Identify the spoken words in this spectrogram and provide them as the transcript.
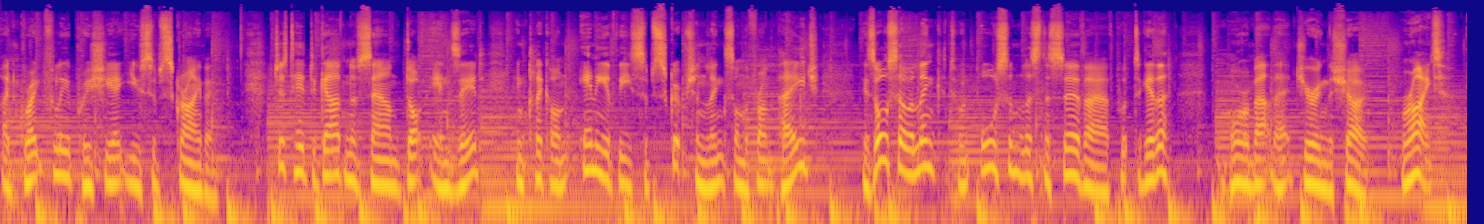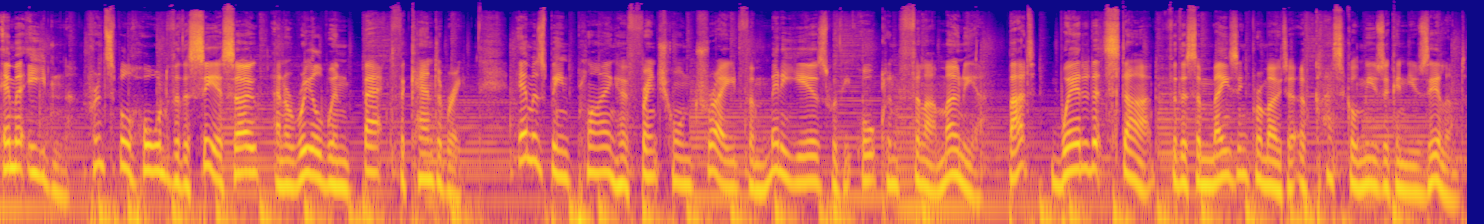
I'd gratefully appreciate you subscribing. Just head to gardenofsound.nz and click on any of the subscription links on the front page. There's also a link to an awesome listener survey I've put together. More about that during the show. Right, Emma Eden, Principal Horn for the CSO and a real win back for Canterbury. Emma's been plying her French horn trade for many years with the Auckland Philharmonia. But where did it start for this amazing promoter of classical music in New Zealand?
